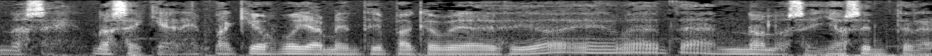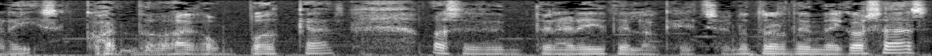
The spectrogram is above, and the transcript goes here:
no sé, no sé qué haré. ¿Para qué os voy a mentir? ¿Para qué os voy a decir? No lo sé, ya os enteraréis cuando haga un podcast, os enteraréis de lo que he hecho. En otro orden de cosas,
